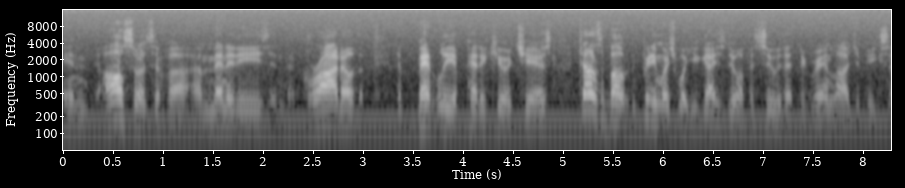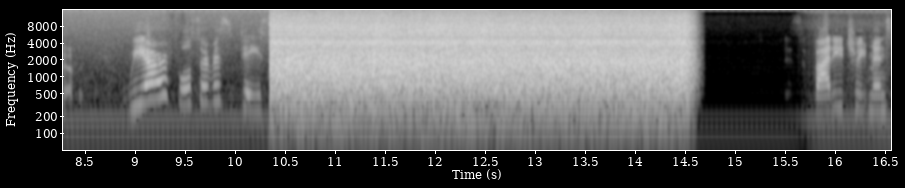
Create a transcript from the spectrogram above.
and all sorts of uh, amenities and the grotto, the, the Bentley of pedicure chairs. Tell us about pretty much what you guys do up at Soothe at the Grand Lodge of Peak 7. We are full service day body treatments.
